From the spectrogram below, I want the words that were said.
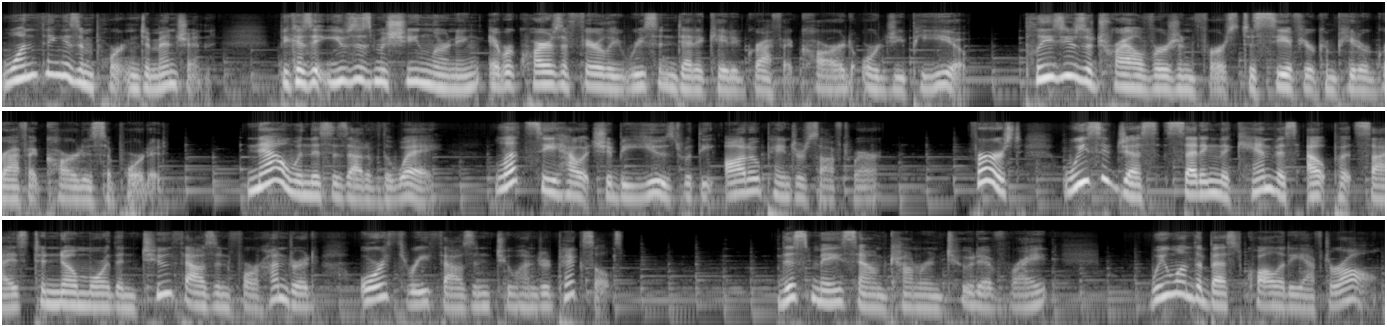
One thing is important to mention. Because it uses machine learning, it requires a fairly recent dedicated graphic card or GPU. Please use a trial version first to see if your computer graphic card is supported. Now, when this is out of the way, let's see how it should be used with the Auto Painter software. First, we suggest setting the canvas output size to no more than 2,400 or 3,200 pixels. This may sound counterintuitive, right? We want the best quality after all.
